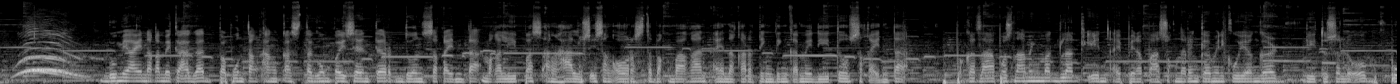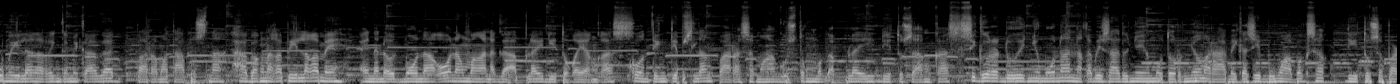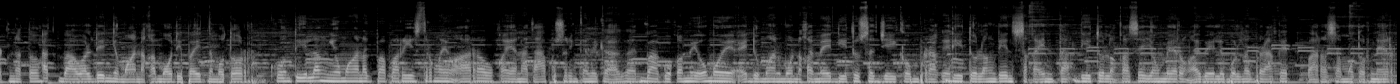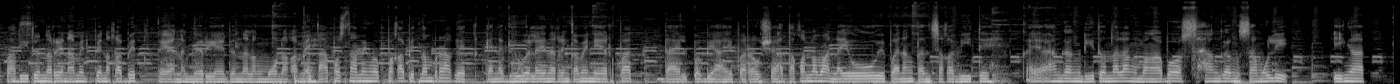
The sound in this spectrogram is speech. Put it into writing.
Bumiyahe na kami kaagad papuntang Angkas Tagumpay Center doon sa Kainta. Makalipas ang halos isang oras na bakbakan ay nakarating din kami dito sa Kainta. Pagkatapos naming mag-login ay pinapasok na rin kami ni Kuyang Guard dito sa loob. Pumila na rin kami kaagad para matapos na. Habang nakapila kami ay nanood muna ako ng mga nag apply dito kay Angkas. Konting tips lang para sa mga gustong mag-apply dito sa Angkas. Siguraduhin nyo muna na kabisado nyo yung motor nyo. Marami kasi bumabagsak dito sa part na to. At bawal din yung mga nakamodified na motor. Konti lang yung mga nagpaparehistro ngayong araw kaya natapos rin kami kaagad. Bago kami umuwi ay dumaan muna kami dito sa Jcom bracket. Dito lang din sa Kainta. Dito lang kasi yung merong available na bracket para sa motor na airpot. Dito na rin namin pinakabit kaya nagmerienda na lang muna kami. Tapos namin magpakabit ng bracket ay naghiwalay na rin kami ni airpot dahil pabiyahe pa raw siya. At ako naman ay uuwi pa ng Tansa Cavite. Kaya hanggang dito na lang mga boss. Hanggang sa muli. Ingat.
